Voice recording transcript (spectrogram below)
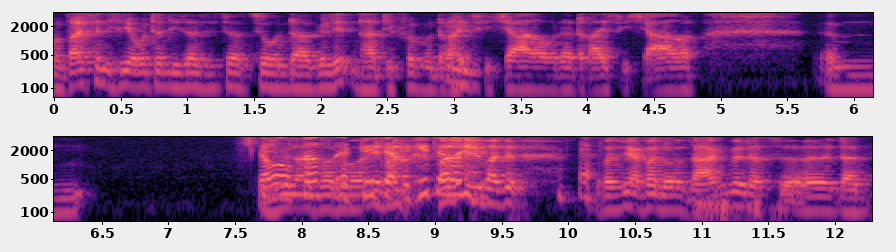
man weiß ja nicht, wie er unter dieser Situation da gelitten hat, die 35 Jahre oder 30 Jahre. Ähm, Ja, aber auch das, er geht ja- er geht ja was, noch ich, nicht- was, ich- was ich einfach nur sagen will, dass äh, da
